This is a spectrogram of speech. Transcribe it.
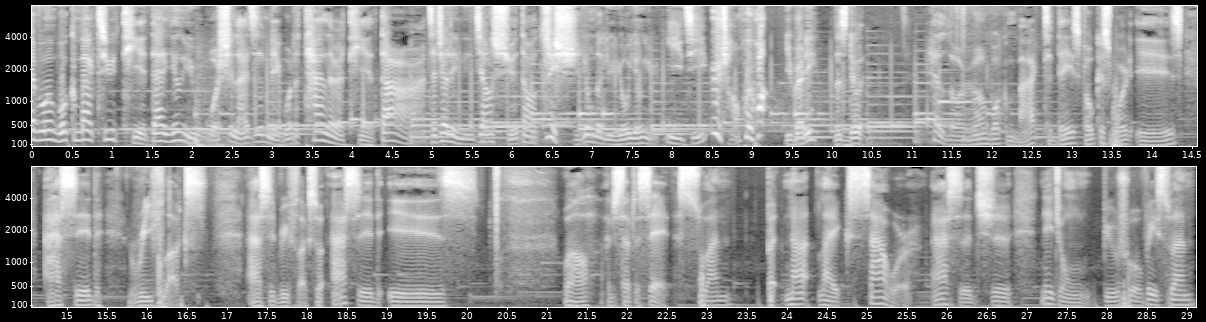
Hi everyone, welcome back to 铁蛋英语。我是来自美国的 Tyler 铁蛋儿，在这里你将学到最实用的旅游英语以及日常会话。You ready? Let's do it. Hello everyone, welcome back. Today's focus word is acid reflux. Acid reflux. So acid is, well, I just have to say it, 酸 but not like sour. Acid 是那种，比如说胃酸。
